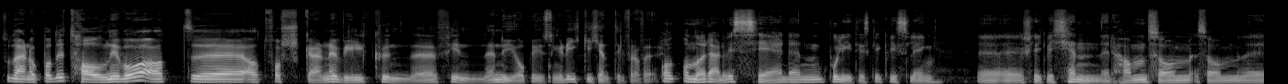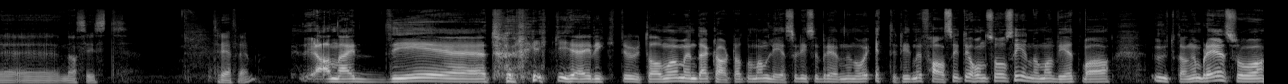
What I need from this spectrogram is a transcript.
Så det er nok på detaljnivå at, eh, at forskerne vil kunne finne nye opplysninger de ikke kjente til fra før. Og, og, når er det vi ser den politiske Quisling eh, slik vi kjenner ham som, som eh, nazist, tre frem? Ja, Nei, det tør ikke jeg riktig å uttale meg om. Men det er klart at når man leser disse brevene nå i ettertid med fasit i hånd, så å si, når man vet hva utgangen ble, så,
